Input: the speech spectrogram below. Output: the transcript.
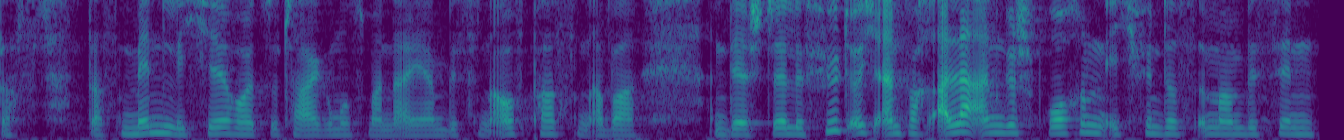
das, das Männliche, heutzutage muss man da ja ein bisschen aufpassen, aber an der Stelle fühlt euch einfach alle angesprochen. Ich finde das immer ein bisschen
